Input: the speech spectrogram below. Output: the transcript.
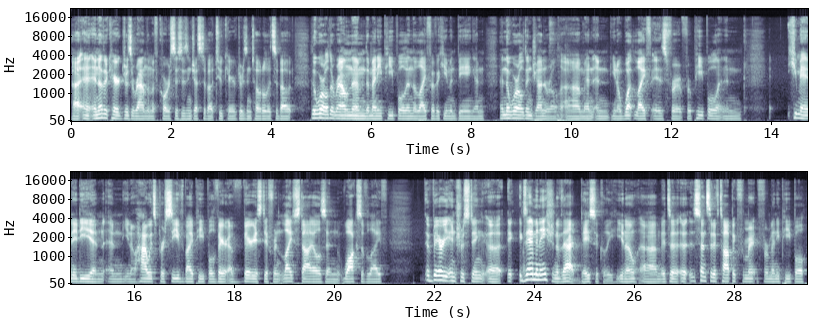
uh, and, and, other characters around them. Of course, this isn't just about two characters in total. It's about the world around them, the many people in the life of a human being, and and the world in general, um, and and you know what life is for for people and, and humanity and and you know how it's perceived by people of various different lifestyles and walks of life a very interesting uh, examination of that. Basically, you know, um, it's a, a, sensitive topic for for many people.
